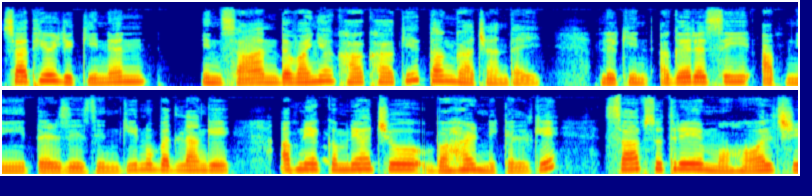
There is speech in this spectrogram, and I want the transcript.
ਸਾਥੀਓ, ਯਕੀਨਨ ਇਨਸਾਨ ਦਵਾਈਆਂ ਖਾ ਖਾ ਕੇ ਤੰਗ ਆ ਜਾਂਦਾ ਏ। ਲੇਕਿਨ ਅਗਰ ਅਸੀਂ ਆਪਣੀ ਤਰਜ਼ੇ ਜ਼ਿੰਦਗੀ ਨੂੰ ਬਦਲਾਂਗੇ, ਆਪਣੇ ਕਮਰਿਆਂ 'ਚੋਂ ਬਾਹਰ ਨਿਕਲ ਕੇ ਸਾਫ਼ ਸੁਥਰੇ ਮਾਹੌਲ 'ਚ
